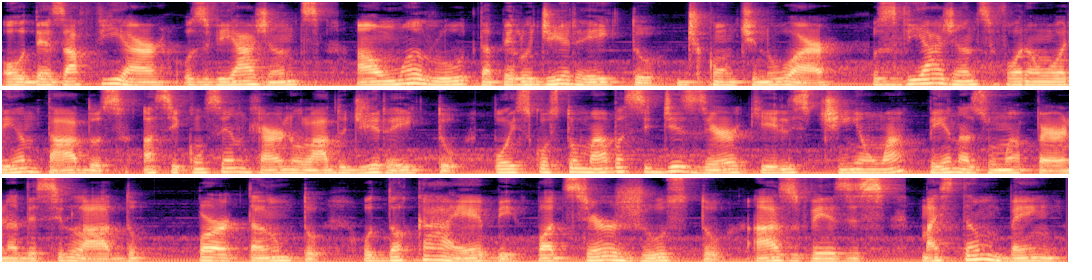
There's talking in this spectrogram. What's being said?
ou desafiar os viajantes a uma luta pelo direito de continuar. Os viajantes foram orientados a se concentrar no lado direito, pois costumava-se dizer que eles tinham apenas uma perna desse lado. Portanto, o Dokaeb pode ser justo às vezes, mas também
